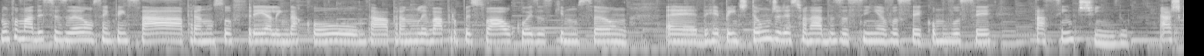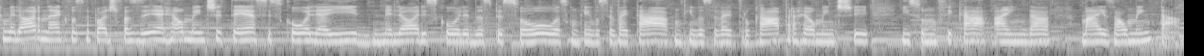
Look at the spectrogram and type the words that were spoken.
não tomar decisão sem pensar, para não sofrer além da conta, para não levar para o pessoal coisas que não são é, de repente tão direcionadas assim a você como você está sentindo. Acho que o melhor, né, que você pode fazer é realmente ter essa escolha aí, melhor escolha das pessoas com quem você vai estar, tá, com quem você vai trocar, para realmente isso não ficar ainda mais aumentado.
